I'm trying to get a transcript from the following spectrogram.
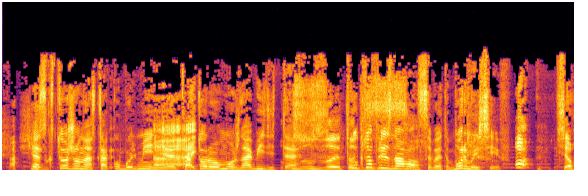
Сейчас, кто же у нас такой более-менее, которого можно обидеть-то? Ну, кто признавался в этом? Боря Моисеев. Все.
